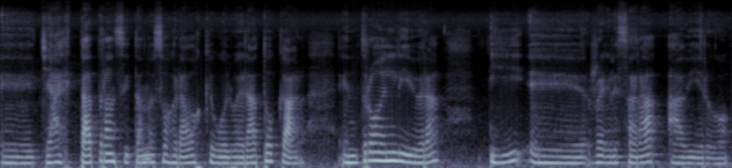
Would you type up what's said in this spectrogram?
eh, ya está transitando esos grados que volverá a tocar. Entró en Libra y eh, regresará a Virgo.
